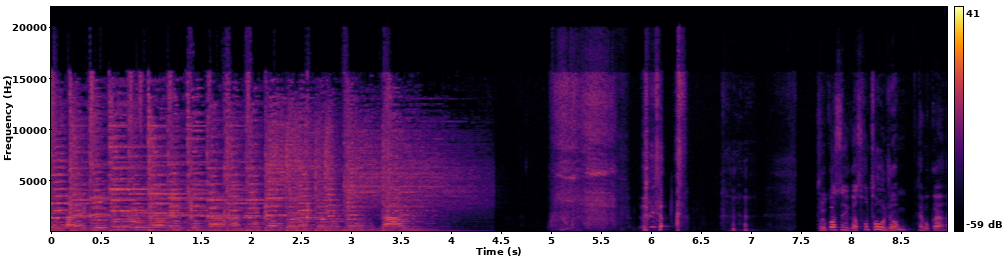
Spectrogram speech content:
몬스타엑스 9주년을 축하합니다. 불 껐으니까 소통을 좀 해볼까요?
